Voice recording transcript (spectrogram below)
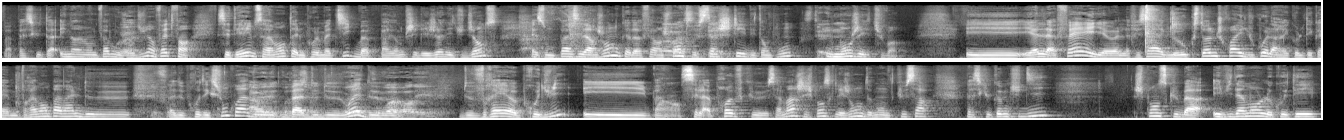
Bah, parce que t'as énormément de femmes Ouais. aujourd'hui, en fait. Enfin, c'est terrible, ça vraiment, t'as une problématique. Bah, par exemple, chez les jeunes étudiantes, elles ont pas assez d'argent, donc elles doivent faire un Ouais, choix ouais, entre s'acheter des tampons ou manger, tu vois. Et, et elle l'a fait, et euh, elle a fait ça avec le Hoxton, je crois, et du coup, elle a récolté quand même vraiment pas mal de, De bah, de protection, quoi, de, Ah ouais, bah, de, ouais, de, des- de vrais euh, produits. Et ben c'est la preuve que ça marche et je pense que les gens demandent que ça. Parce que comme tu dis je pense que bah évidemment le côté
